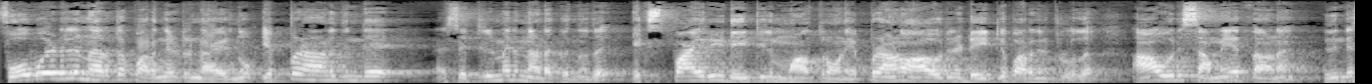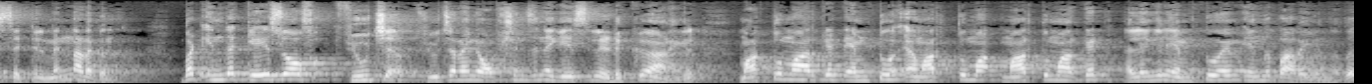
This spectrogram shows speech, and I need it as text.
ഫോർവേഡിൽ നേരത്തെ പറഞ്ഞിട്ടുണ്ടായിരുന്നു എപ്പോഴാണ് ഇതിന്റെ സെറ്റിൽമെന്റ് നടക്കുന്നത് എക്സ്പയറി ഡേറ്റിൽ മാത്രമാണ്. എപ്പോഴാണോ ആ ഒരു ഡേറ്റ് പറഞ്ഞിട്ടുള്ളത് ആ ഒരു സമയത്താണ് ഇതിന്റെ സെറ്റിൽമെന്റ് നടക്കുന്നത്. But in the case of future future and ഓപ്ഷൻസിന്റെ കേസിൽ എടുക്കുകയാണെങ്കിൽ mark to market M to mark to mark to market അല്ലെങ്കിൽ എം ടു എം എന്ന് പറയുന്നത്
